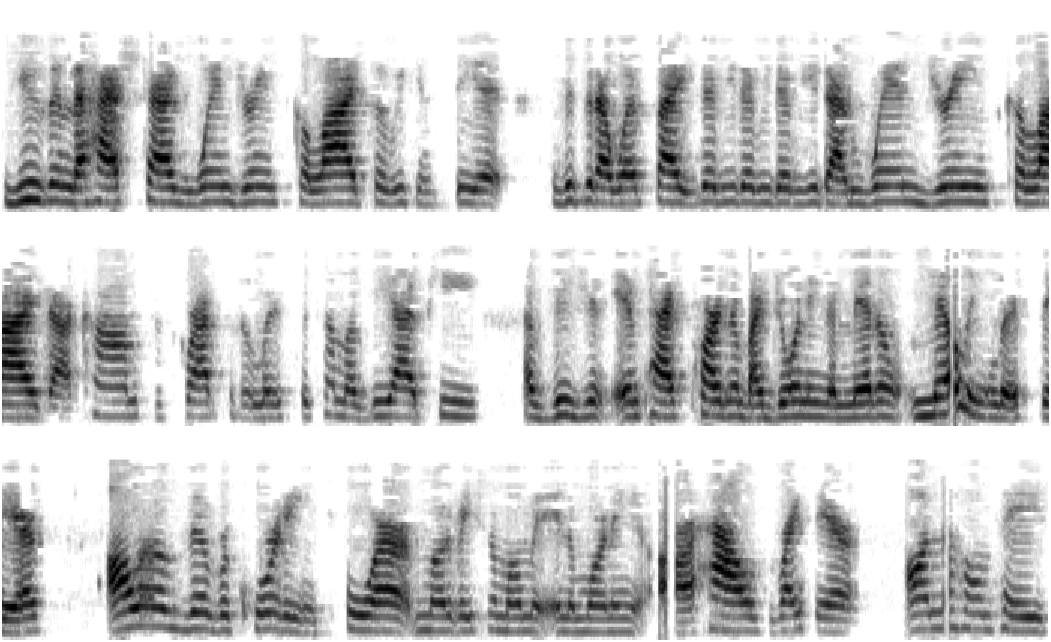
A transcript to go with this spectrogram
using the hashtag When Dreams Collide so we can see it. Visit our website, www.whendreamscollide.com. Subscribe to the list. Become a VIP, a Vision Impact partner by joining the mailing list there. All of the recordings for Motivational Moment in the Morning are housed right there on the homepage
